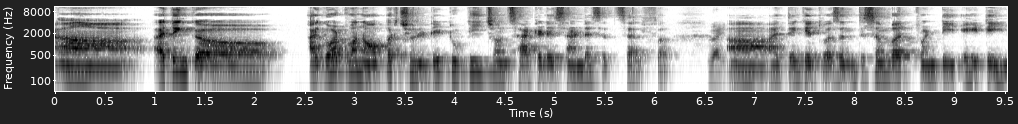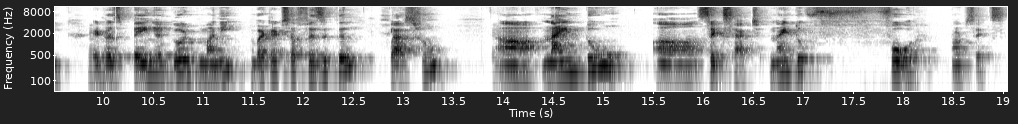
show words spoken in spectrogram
uh, I think uh, I got one opportunity to teach on Saturday, Sundays itself. Right. Uh, I think it was in December 2018. It Mhm. was paying a good money, but it's a physical classroom, Mhm. uh, 9 to uh, 6 actually, 9 to 4, not 6,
